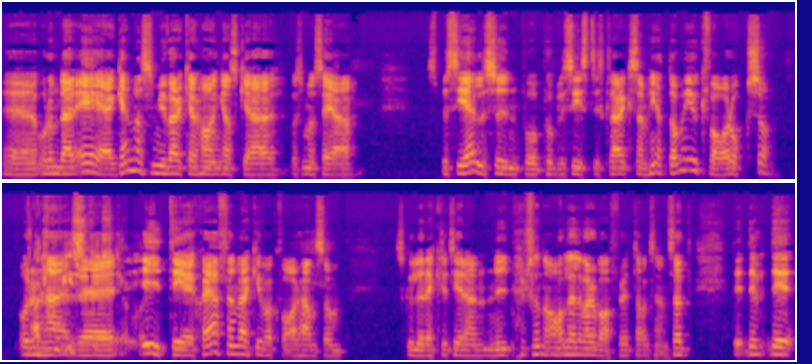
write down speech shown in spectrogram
Eh, och de där ägarna som ju verkar ha en ganska, vad ska man säga, speciell syn på publicistisk verksamhet, de är ju kvar också. Och den här eh, IT-chefen verkar ju vara kvar, han som skulle rekrytera en ny personal eller vad det var för ett tag sedan. Så det, det, det,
